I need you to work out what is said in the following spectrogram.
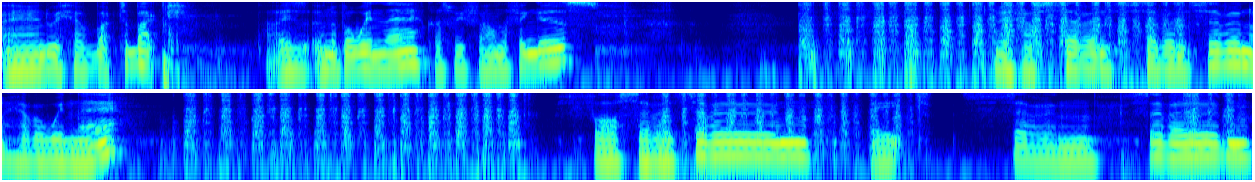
And we have back to back. That is another win there because we found the fingers. We have seven, seven, seven. We have a win there. Four, seven, seven, eight, seven, seven,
